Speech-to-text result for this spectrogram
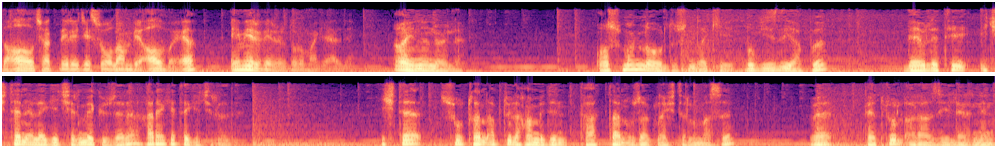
daha alçak derecesi olan bir albaya emir verir duruma geldi. Aynen öyle. Osmanlı ordusundaki bu gizli yapı devleti içten ele geçirmek üzere harekete geçirildi. İşte Sultan Abdülhamid'in tahttan uzaklaştırılması ve petrol arazilerinin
